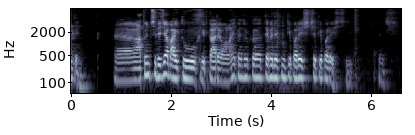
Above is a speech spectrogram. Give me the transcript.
ok. Uh, Atunci degeaba ai tu criptare online pentru că te vede cum tipărești și ce tipărești. Și atunci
